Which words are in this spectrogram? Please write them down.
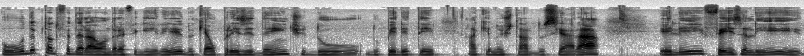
O deputado federal André Figueiredo, que é o presidente do, do PDT aqui no estado do Ceará, ele fez ali,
